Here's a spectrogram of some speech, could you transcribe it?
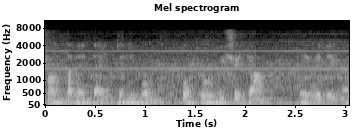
সন্তানের দায়িত্ব নিব অপুর বিষয়টা ভেবে দেখব।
